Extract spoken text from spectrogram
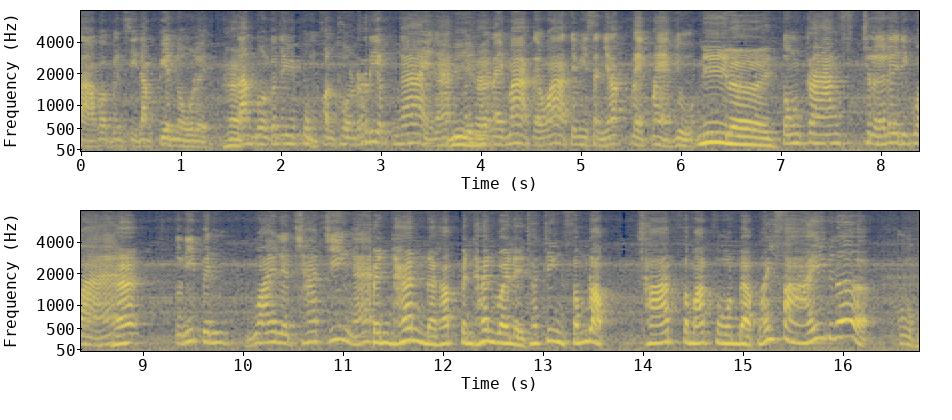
ตาก็เป็นสีดำเปียโนเลยฮะด้านบนก็จะมีปุ่มคอนโทรลเรียบง่ายนะฮะนี่ไม่มีฮะอะไรมากแต่ว่าจะมีสัญลักษณ์แปลกๆอยู่ นี่เลย ตรงกลางเฉลยเลยดีกว่าฮะฮะ ตัวนี้เป็น wireless charging ฮะ เป็นแท่นนะครับ เป็นแท่นไวเลสชาร์จิ่งสำหรับชาร์จสมาร์ทโฟนแบบไร้สายพี่เดอร์โอ้โห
